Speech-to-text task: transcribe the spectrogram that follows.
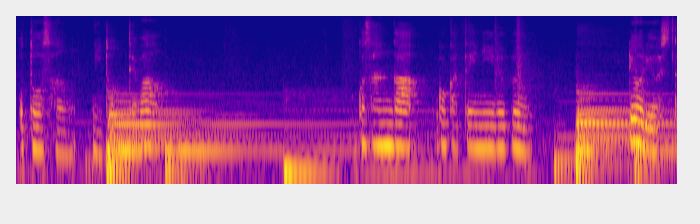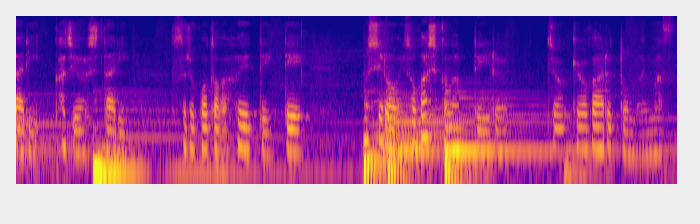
お父さんにとってはお子さんがご家庭にいる分料理をしたり家事をしたりすることが増えていてむしろ忙しくなっている状況があると思います。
